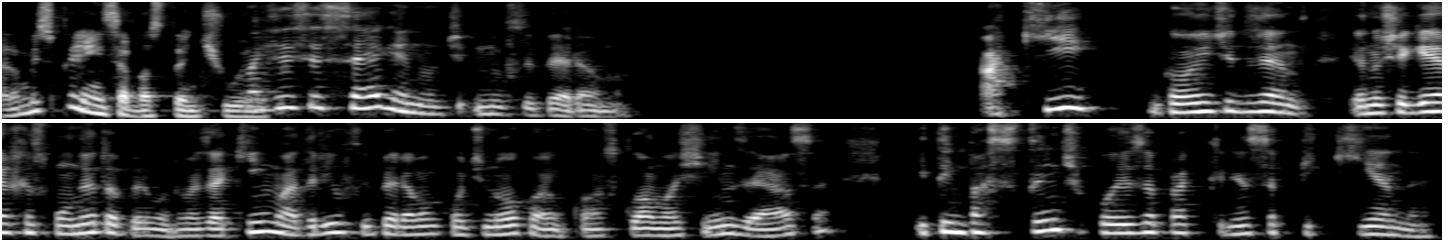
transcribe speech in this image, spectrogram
Era uma experiência bastante única. Mas esse segue no, no fliperama. Aqui, como a gente dizendo, eu não cheguei a responder a tua pergunta, mas aqui em Madrid o fliperama continua com, com as claw machines, é essa, e tem bastante coisa para criança pequena,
